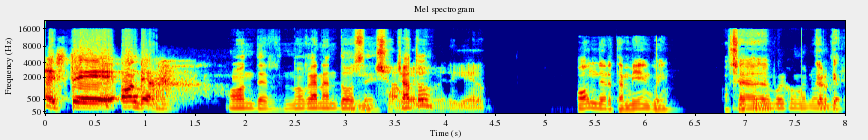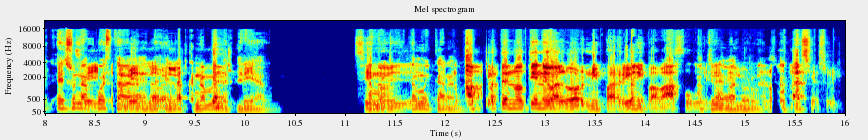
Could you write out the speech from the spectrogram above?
Este, under. Under, no ganan 12. pinche Chato, abuelo. Under también, güey. O sea, también voy con el creo que es una Sí, apuesta también, en, la en la que no me metería, güey. Sí, Está, no, muy, está muy cara, güey. Aparte no tiene valor ni para arriba ni para abajo, güey. tiene la valor, güey. No, gracias, güey.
